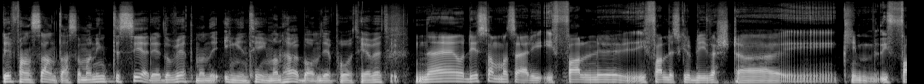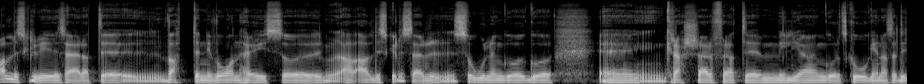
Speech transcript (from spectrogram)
Det är fan sant. Alltså, om man inte ser det, då vet man det ingenting. Man hör bara om det på tv. typ. Nej, och det är samma så här, ifall, nu, ifall det skulle bli värsta... Eh, ifall det skulle bli så här att eh, vattennivån höjs och aldrig skulle så här, solen gå, gå, eh, kraschar för att eh, miljön går åt skogen. Alltså, det,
